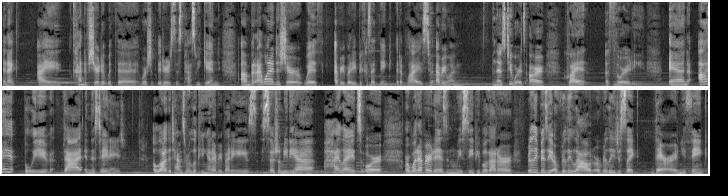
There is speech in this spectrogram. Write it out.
and I I kind of shared it with the worship leaders this past weekend, um, but I wanted to share it with everybody because I think it applies to everyone. And those two words are quiet authority. And I believe that in this day and age, a lot of the times we're looking at everybody's social media highlights or or whatever it is and we see people that are really busy or really loud or really just like there and you think,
